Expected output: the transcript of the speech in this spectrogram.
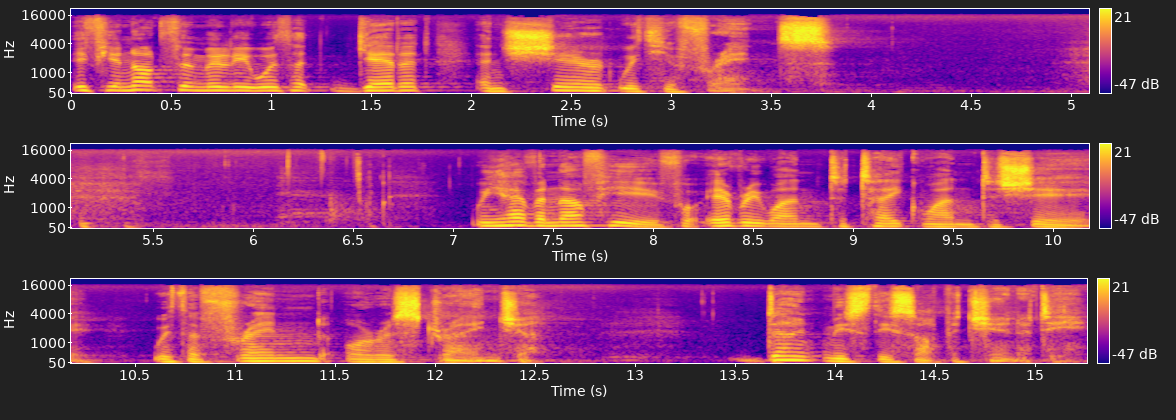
If you're not familiar with it, get it and share it with your friends. We have enough here for everyone to take one to share with a friend or a stranger. Don't miss this opportunity.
